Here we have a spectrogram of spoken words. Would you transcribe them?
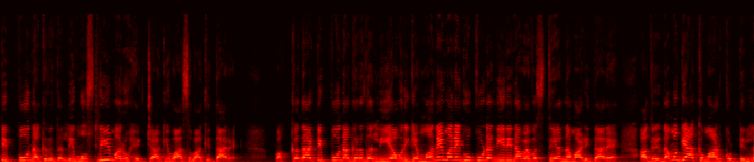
ಟಿಪ್ಪು ನಗರದಲ್ಲಿ ಮುಸ್ಲಿಮರು ಹೆಚ್ಚಾಗಿ ವಾಸವಾಗಿದ್ದಾರೆ. ಪಕ್ಕದ ಟಿಪ್ಪು ನಗರದಲ್ಲಿ ಅವರಿಗೆ ಮನೆ ಮನೆಗೂ ಕೂಡ ನೀರಿನ ವ್ಯವಸ್ಥೆಯನ್ನ ಮಾಡಿದ್ದಾರೆ. ಆದರೆ ನಮಗೆ ಯಾಕೆ ಮಾಡಿಕೊಟ್ಟಿಲ್ಲ?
